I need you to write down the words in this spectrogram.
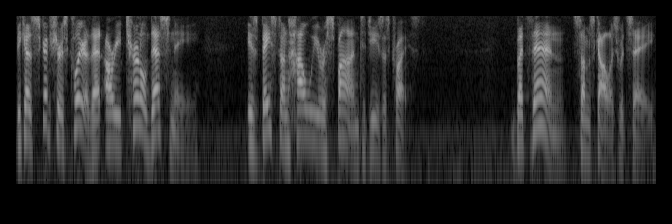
Because Scripture is clear that our eternal destiny is based on how we respond to Jesus Christ. But then, some scholars would say,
